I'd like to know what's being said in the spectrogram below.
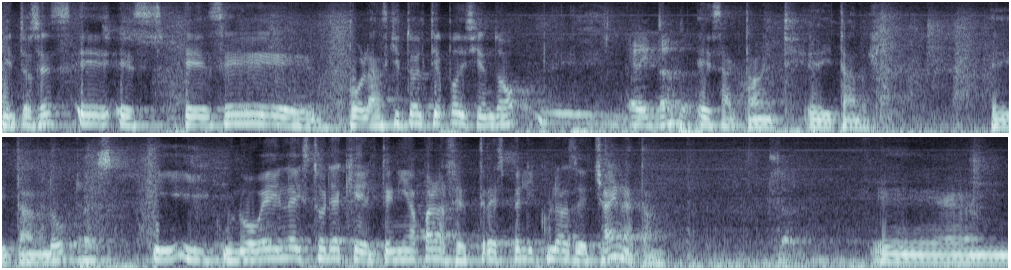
Entonces eh, es, es, eh, Polanski todo el tiempo diciendo, Editando. exactamente, editándolo, editándolo. Res- Y, y uno ve en la historia que él tenía para hacer tres películas de Chinatown. Claro. Eh,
